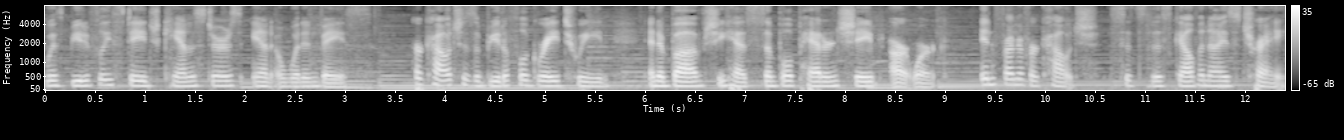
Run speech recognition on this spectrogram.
with beautifully staged canisters and a wooden vase. Her couch is a beautiful gray tweed, and above she has simple pattern shaped artwork. In front of her couch sits this galvanized tray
